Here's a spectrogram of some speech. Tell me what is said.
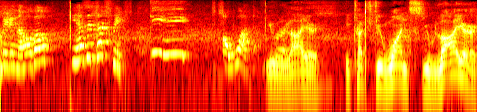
I'm beating the hobo. He hasn't touched me. Tee. Oh, what the You frick? liar. He touched you once, you liar.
